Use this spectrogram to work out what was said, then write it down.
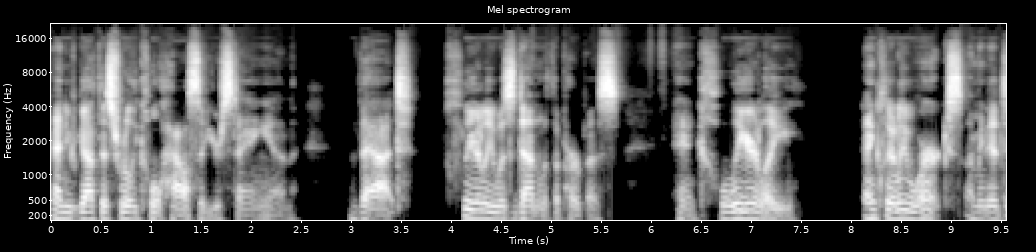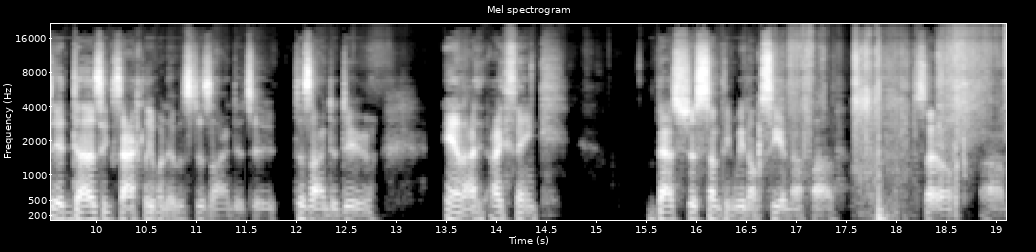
and you've got this really cool house that you're staying in that clearly was done with a purpose and clearly and clearly works. I mean, it it does exactly what it was designed to do, designed to do, and I I think that's just something we don't see enough of. So, um,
